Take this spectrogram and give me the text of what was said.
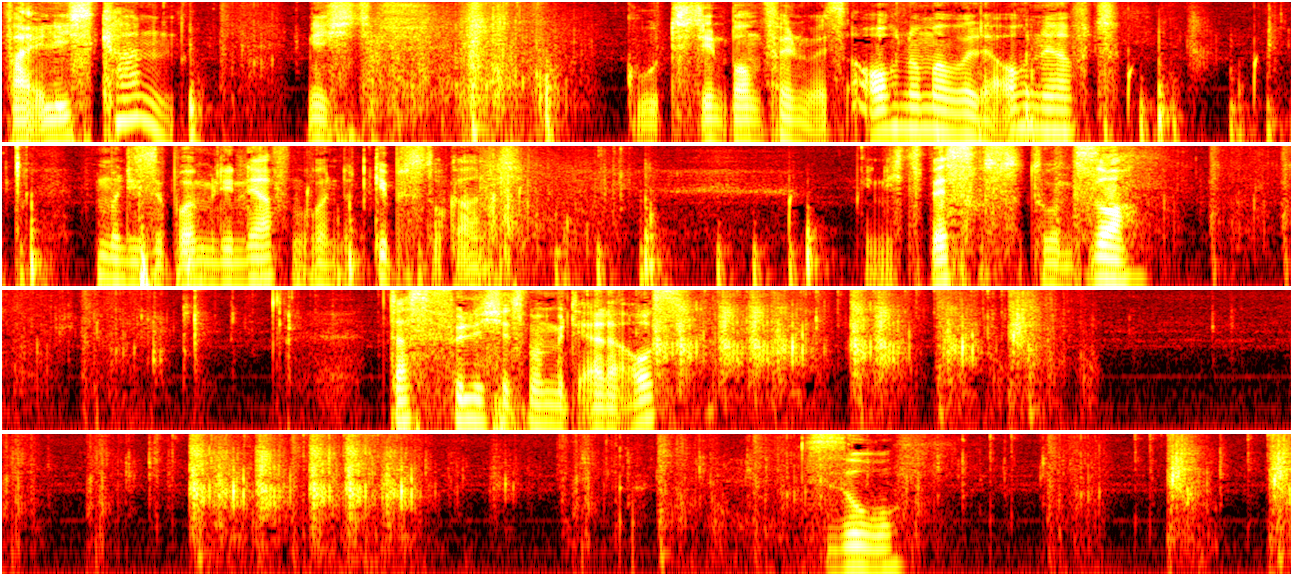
Weil ich's kann. Nicht. Gut, den Baum fällen wir jetzt auch nochmal, weil der auch nervt. Immer diese Bäume, die nerven wollen, das gibt es doch gar nicht. Besseres zu tun. So. Das fülle ich jetzt mal mit Erde aus. So. Ich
